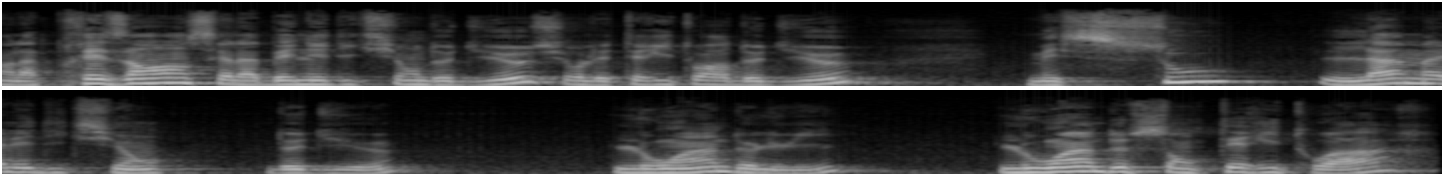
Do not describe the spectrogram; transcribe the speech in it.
dans la présence et la bénédiction de Dieu sur le territoire de Dieu, mais sous la malédiction de Dieu, loin de lui, loin de son territoire,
